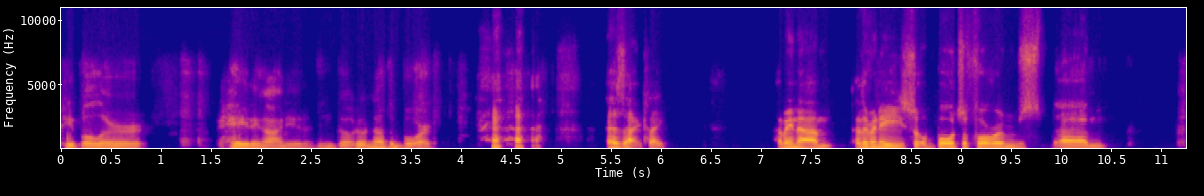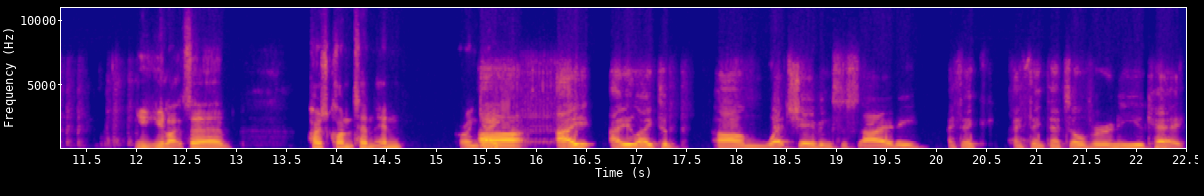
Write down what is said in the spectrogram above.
people are hating on you, you go to another board. exactly. I mean, um, are there any sort of boards or forums um, you, you like to post content in or engage? Uh, I I like to um Wet Shaving Society. I think I think that's over in the UK.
